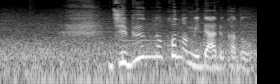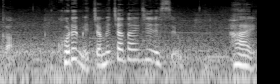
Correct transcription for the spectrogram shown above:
自分の好みであるかどうか。これめちゃめちゃ大事ですよ。はい。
